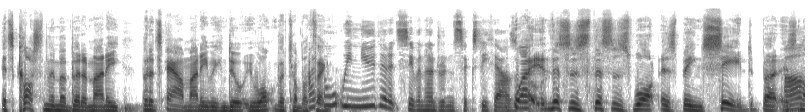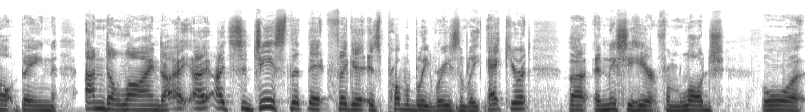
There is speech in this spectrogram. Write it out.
It's costing them a bit of money, but it's our money. We can do what we want with the type of I thing. thought we knew that it's seven hundred and sixty thousand. Well, this is this is what has been said, but it's Oh. not been underlined. I, I, I'd suggest that that figure is probably reasonably accurate, but unless you hear it from Lodge or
